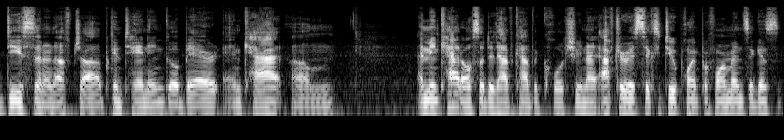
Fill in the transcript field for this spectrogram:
decent enough job containing Gobert and KAT. Um, I mean, KAT also did have kind of a cold shooting night after his 62 point performance against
